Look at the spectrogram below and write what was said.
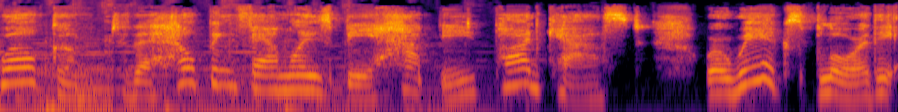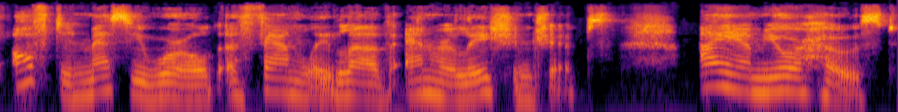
Welcome to the Helping Families Be Happy podcast, where we explore the often messy world of family love and relationships. I am your host,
